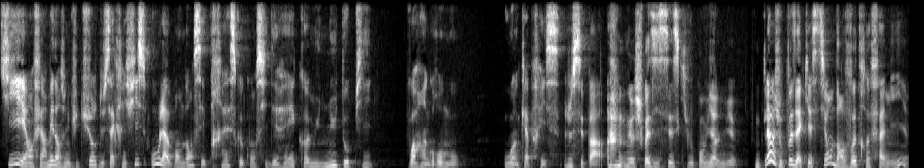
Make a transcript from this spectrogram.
qui est enfermé dans une culture du sacrifice où l'abondance est presque considérée comme une utopie, voire un gros mot, ou un caprice. Je sais pas, choisissez ce qui vous convient le mieux. Donc là, je vous pose la question, dans votre famille,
